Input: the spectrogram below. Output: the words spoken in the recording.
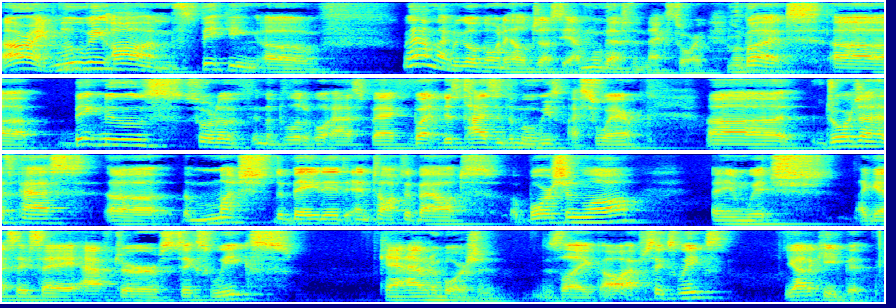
All right, moving on. Speaking of. Well, I'm not going to go going to hell just yet. I'll move that to the next story. But uh, big news, sort of in the political aspect, but this ties into movies, I swear. Uh, Georgia has passed uh, the much debated and talked about abortion law, in which I guess they say after six weeks, can't have an abortion. It's like, oh, after six weeks, you got to keep it,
